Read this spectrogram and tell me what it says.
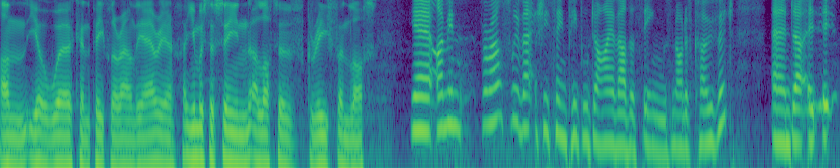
on your work and people around the area? You must have seen a lot of grief and loss. Yeah, I mean, for us, we've actually seen people die of other things, not of COVID. And uh, it, it,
